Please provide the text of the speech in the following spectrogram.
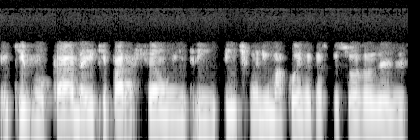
equivocada equiparação entre impeachment e uma coisa que as pessoas às vezes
